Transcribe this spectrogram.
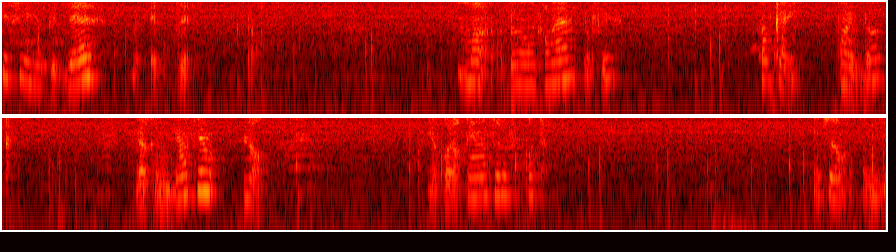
יש בדיוק את זה ואת זה. לא. מה, אתה לא מתחמם? יופי. אוקיי. בוא נבדוק. אפשר להכין מזה משהו? לא. אני יכול להכין משהו לפחות. אי אפשר להכין מזה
